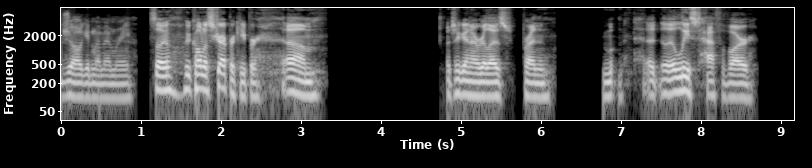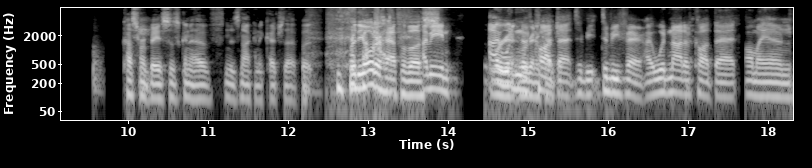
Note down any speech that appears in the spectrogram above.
jogging my memory. So we called it a strapper keeper. Um, which again, I realize probably at least half of our customer base is going to have is not going to catch that. But for the older half of us, I mean, I wouldn't gonna, have caught that it. to be to be fair. I would not have caught that on my own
